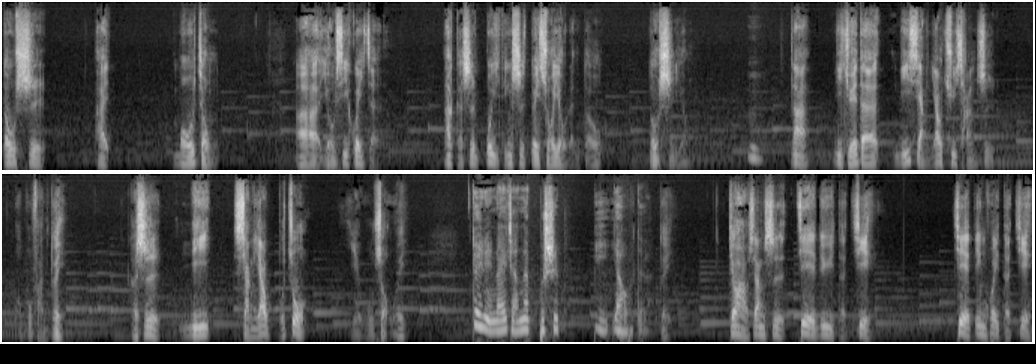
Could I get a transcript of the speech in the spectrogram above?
都是还某种呃游戏规则，那可是不一定是对所有人都都适用，嗯，那你觉得你想要去尝试，我不反对，可是你想要不做也无所谓。对你来讲，那不是必要的。对，就好像是戒律的戒，戒定慧的戒，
